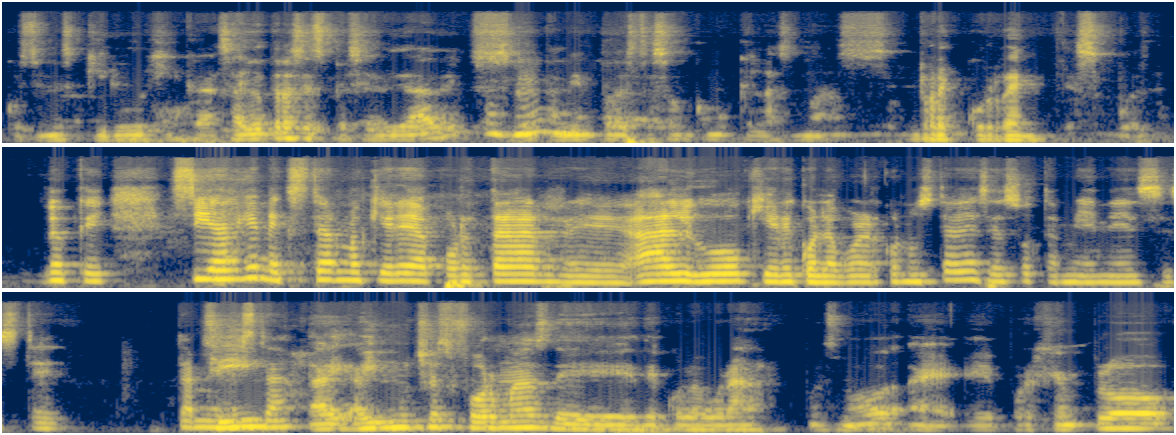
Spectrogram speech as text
cuestiones quirúrgicas. Hay otras especialidades que también para estas son como que las más recurrentes, pues. Ok, si alguien externo quiere aportar eh, algo, quiere colaborar con ustedes, eso también es, este, también sí, está. Hay, hay muchas formas de, de colaborar, pues, ¿no? Eh, eh, por ejemplo,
